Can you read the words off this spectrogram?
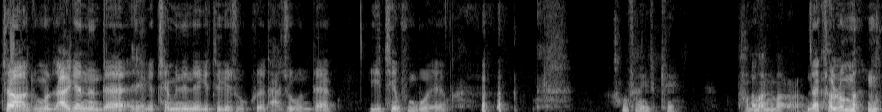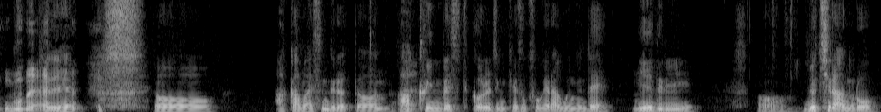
자, 뭐 알겠는데 예. 이게 재밌는 얘기 되게 좋고요. 다 좋은데 ETF는 뭐예요? 항상 이렇게 답만 말하라고. 나 결론만 궁금해. 예. 어, 아까 말씀드렸던 아크 인베스트 거를 지금 계속 소개를 하고 있는데 음. 얘들이 어, 며칠 안으로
